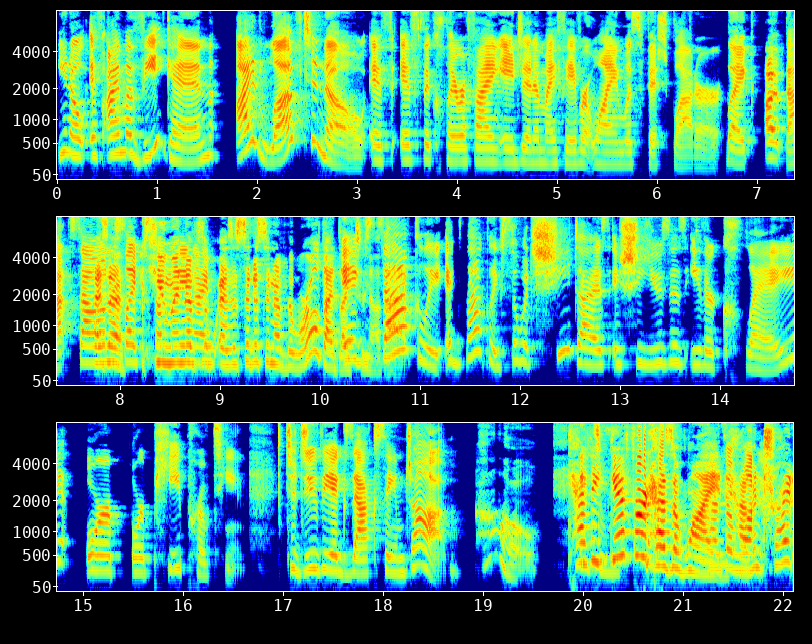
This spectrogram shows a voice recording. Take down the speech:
you know, if I'm a vegan, I'd love to know if if the clarifying agent in my favorite wine was fish bladder. Like I- that sounds as a like human of the, as a citizen of the world, I'd like to know exactly, exactly. So what she does is she uses either clay or or pea protein to do the exact same job. Oh, Kathy It's- Gifford has a wine. has a Haven't wine. tried.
